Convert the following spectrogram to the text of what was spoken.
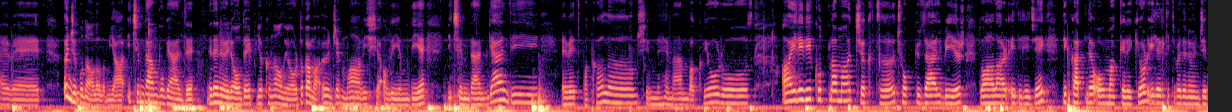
Evet. Önce bunu alalım ya. İçimden bu geldi. Neden öyle oldu? Hep yakını alıyorduk ama önce mavişi alayım diye içimden geldi. Evet bakalım. Şimdi hemen bakıyoruz. Ailevi kutlama çıktı. Çok güzel bir dualar edilecek. Dikkatli olmak gerekiyor. İleri gitmeden önce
